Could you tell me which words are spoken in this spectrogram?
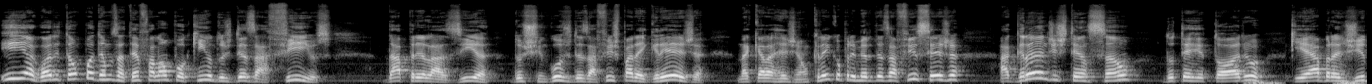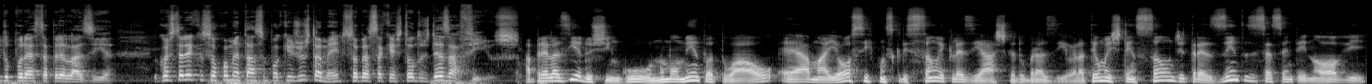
E agora então podemos até falar um pouquinho dos desafios da prelazia do Xingu, os desafios para a igreja naquela região. Creio que o primeiro desafio seja a grande extensão do território que é abrangido por essa prelazia. Eu gostaria que o senhor comentasse um pouquinho justamente sobre essa questão dos desafios. A prelazia do Xingu, no momento atual, é a maior circunscrição eclesiástica do Brasil. Ela tem uma extensão de 369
